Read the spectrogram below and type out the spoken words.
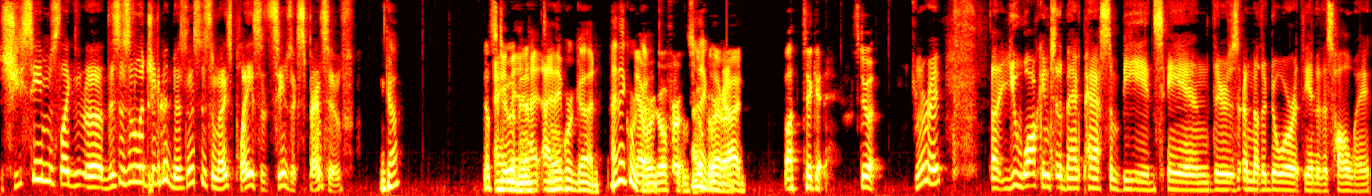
She seems like uh, this is a legitimate business. It's a nice place. It seems expensive. Okay. Let's Hey, do it, man, man. I, I think we're good. I think we're good. yeah, good. we're go for let's I go think for we're that good. ride. Bought the ticket. Let's do it. All right. Uh, you walk into the back past some beads, and there's another door at the end of this hallway.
